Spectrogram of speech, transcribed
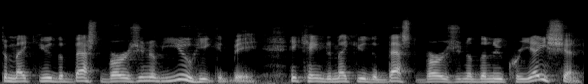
to make you the best version of you he could be. He came to make you the best version of the new creation,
